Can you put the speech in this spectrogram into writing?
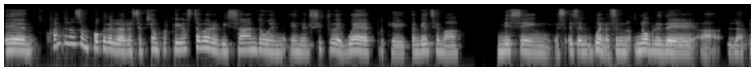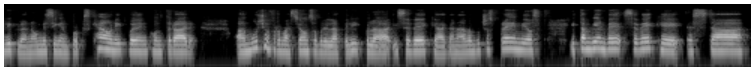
Eh, cuéntanos un poco de la recepción, porque yo estaba revisando en, en el sitio de web, porque también se llama Missing, es, es el, bueno, es el nombre de uh, la película, ¿no? Missing in Brooks County, puede encontrar uh, mucha información sobre la película y se ve que ha ganado muchos premios y también se ve que está,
